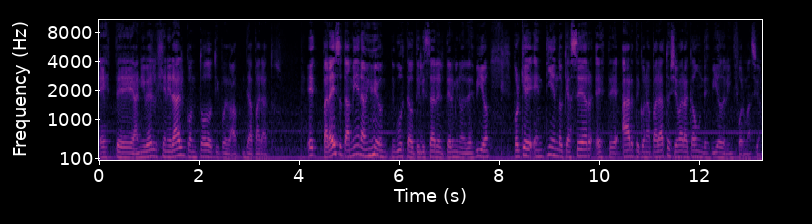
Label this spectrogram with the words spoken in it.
este, a nivel general con todo tipo de, de aparatos. Eh, para eso también a mí me gusta utilizar el término de desvío, porque entiendo que hacer este arte con aparato es llevar a cabo un desvío de la información,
